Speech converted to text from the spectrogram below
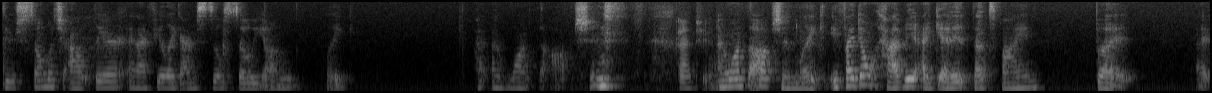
there's so much out there, and I feel like I'm still so young. Like, I, I want the option. Gotcha. I want the option. Like, if I don't have it, I get it. That's fine, but I.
